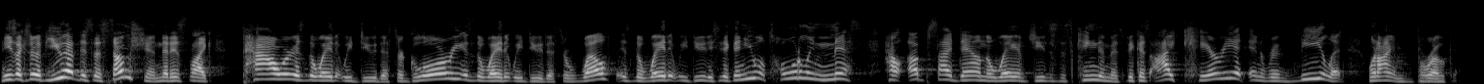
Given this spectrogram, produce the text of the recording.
And he's like, so if you have this assumption that it's like power is the way that we do this, or glory is the way that we do this, or wealth is the way that we do this, he's like, then you will totally miss how upside down the way of Jesus' kingdom is because I carry it and reveal it when I am broken.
